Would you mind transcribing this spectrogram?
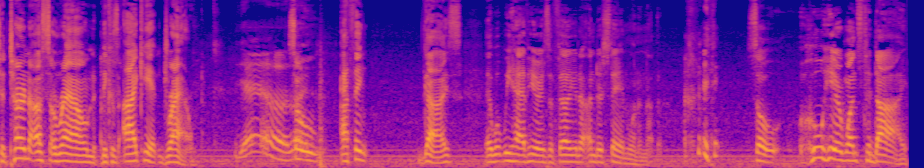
to turn us around because I can't drown. Yeah. So I think, guys, that what we have here is a failure to understand one another. So, who here wants to die,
